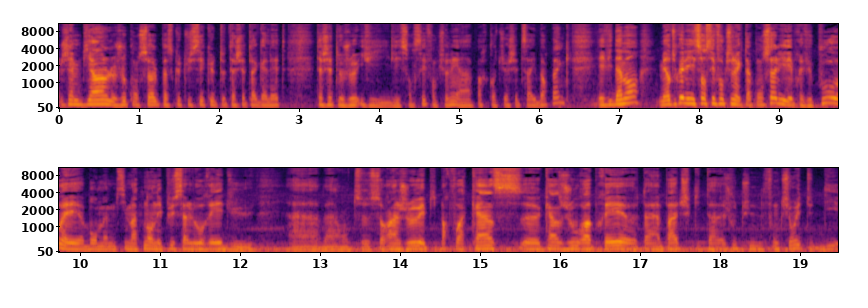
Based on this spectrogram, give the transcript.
j'aime bien le jeu console parce que tu sais que tu t'achètes la galette t'achètes le jeu il, est censé fonctionner hein, à part quand tu achètes Cyberpunk évidemment. Mais en tout cas il est censé fonctionner avec ta console il est prévu pour et bon même si maintenant on est plus à l'orée du euh, ben, on te sort un jeu et puis parfois 15, 15 jours après tu as un patch qui t'ajoute une fonction et tu te dis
